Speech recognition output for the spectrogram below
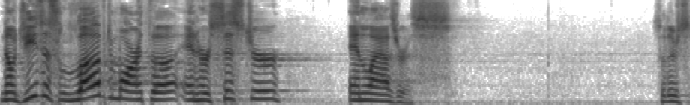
Now, Jesus loved Martha and her sister and Lazarus. So, there's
